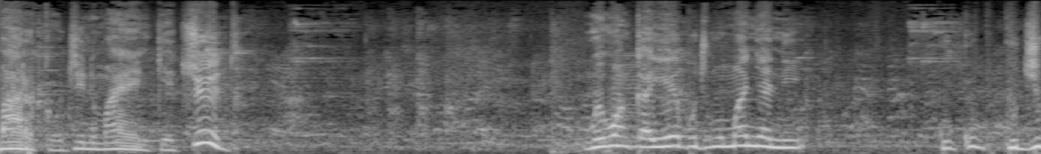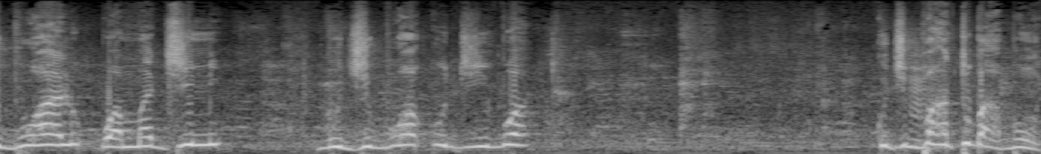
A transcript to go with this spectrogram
marke ucini ma inquiétude mwe wanka yebu cimumanya ni ku- ku- kujibwalu bwa majimi bujibwa kujibwa kujibantu babungi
